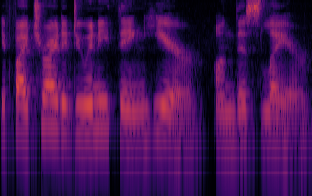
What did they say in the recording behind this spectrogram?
if I try to do anything here on this layer,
